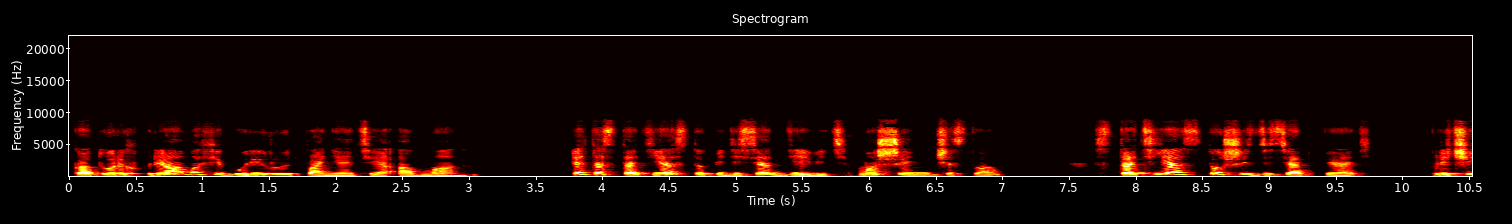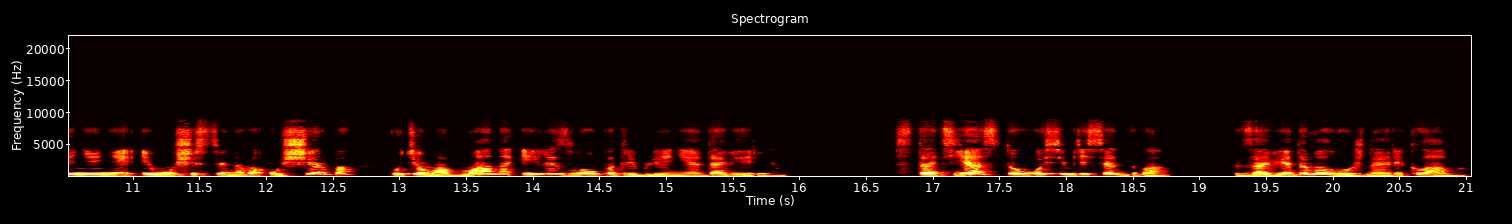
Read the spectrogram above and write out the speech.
в которых прямо фигурирует понятие обмана. Это статья 159 «Мошенничество», статья 165 «Причинение имущественного ущерба путем обмана или злоупотребления доверием», статья 182 Заведомо ложная реклама.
